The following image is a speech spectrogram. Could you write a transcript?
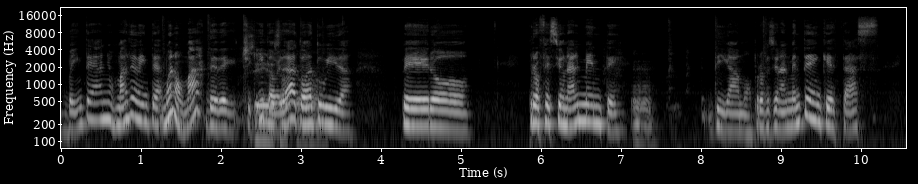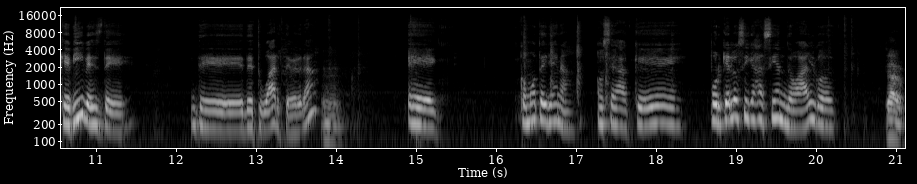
20 años, más de 20 años, bueno, más desde chiquito, ¿verdad? Toda tu vida. Pero profesionalmente, digamos, profesionalmente en que estás, que vives de, de, de tu arte, ¿verdad? Eh, ¿Cómo te llena? O sea, ¿qué, ¿por qué lo sigues haciendo? Algo. Claro.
